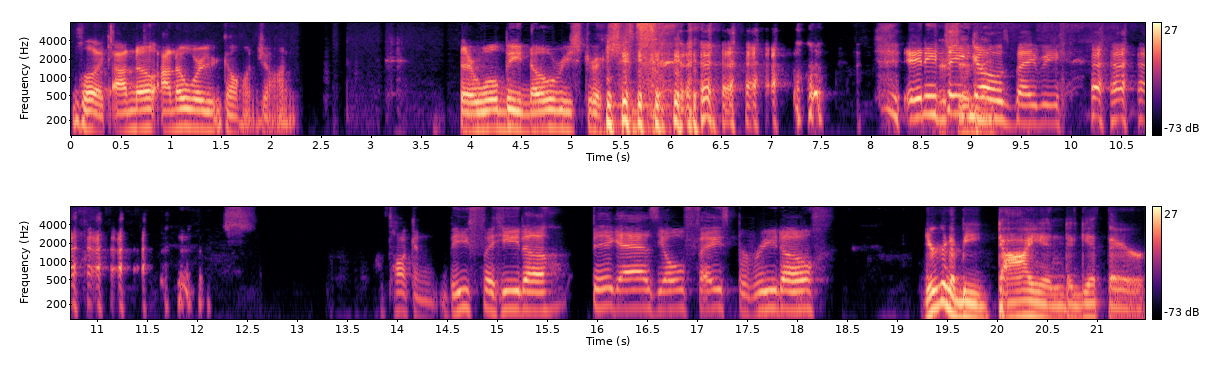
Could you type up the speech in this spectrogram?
look, I know I know where you're going, John. There will be no restrictions. Anything shouldn't be. goes, baby. I'm talking beef fajita, big as the old face burrito. You're going to be dying to get there.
